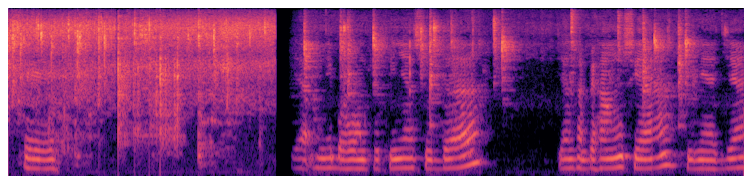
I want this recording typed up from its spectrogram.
Oke. Ya ini bawang putihnya sudah. Jangan sampai hangus ya. Ini aja.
